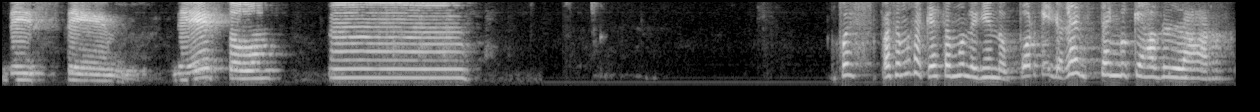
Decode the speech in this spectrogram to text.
de este de esto. Mm. Pues pasemos a qué estamos leyendo, porque yo les tengo que hablar.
